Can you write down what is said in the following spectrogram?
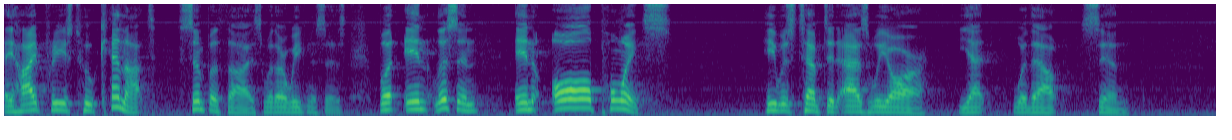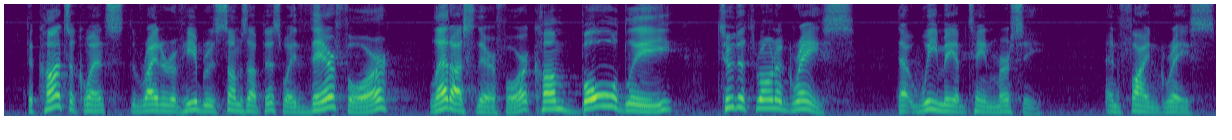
a high priest who cannot sympathize with our weaknesses. But in, listen, in all points he was tempted as we are, yet without sin. The consequence, the writer of Hebrews sums up this way Therefore, let us therefore come boldly to the throne of grace that we may obtain mercy and find grace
